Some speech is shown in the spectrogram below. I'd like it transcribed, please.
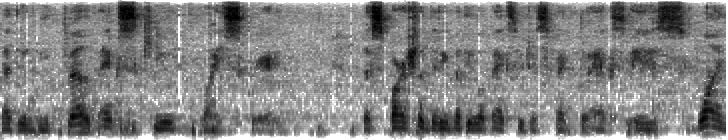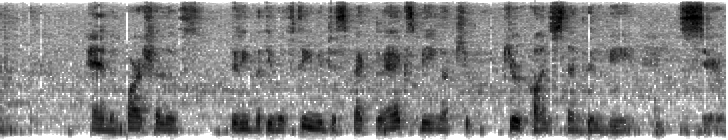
That will be 12x cubed y squared. Thus partial derivative of x with respect to x is 1. And the partial of derivative of 3 with respect to x being a pure constant will be 0.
